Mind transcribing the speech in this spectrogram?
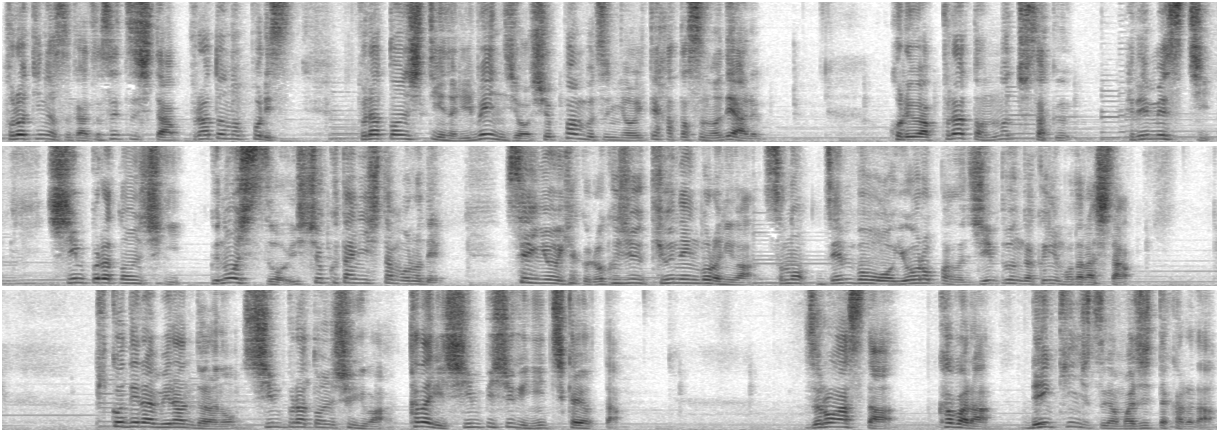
プロティノスが挫折したプラトノポリス、プラトンシティのリベンジを出版物において果たすのである。これはプラトンの著作、ヘルメス地、新プラトン主義、グノーシスを一色体にしたもので、1469年頃にはその全貌をヨーロッパの人文学にもたらした。ピコデラ・ミランドラの新プラトン主義はかなり神秘主義に近寄った。ゾロアスター、カバラ、錬金術が混じったからだ。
